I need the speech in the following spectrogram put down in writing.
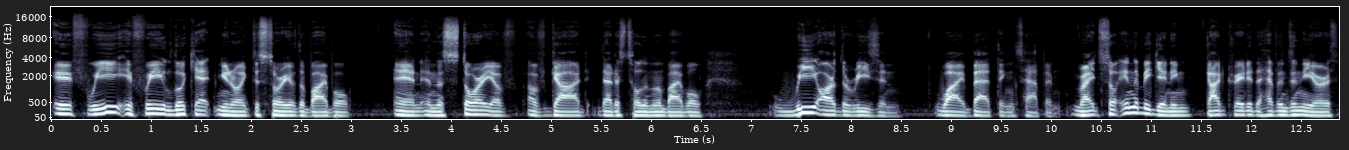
if we if we look at, you know, like the story of the Bible and and the story of of God that is told in the Bible, we are the reason why bad things happen, right? So in the beginning, God created the heavens and the earth.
